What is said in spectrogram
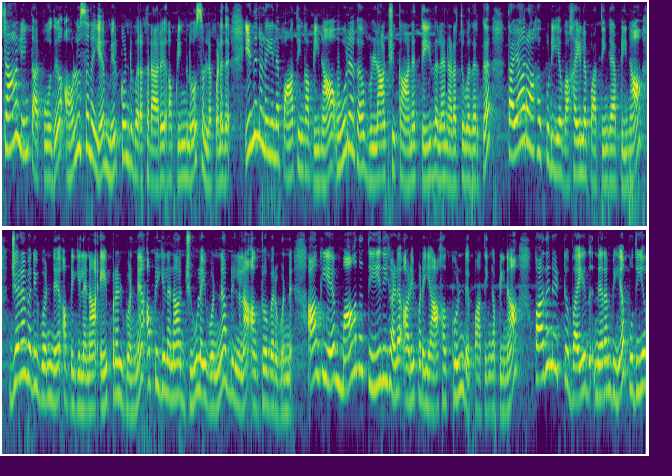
ஸ்டாலின் தற்போது ஆலோசனையை மேற்கொண்டு வருகிறாரு அப்படிங்கணும் சொல்லப்படுது. இந்த நிலையில் பார்த்தீங்க அப்படின்னா ஊரக உள்ளாட்சிக்கான தேர்தலை நடத்துவதற்கு தயாராகக்கூடிய வகையில் பார்த்தீங்க அப்படின்னா ஜனவரி ஒன்று அப்படி இல்லைன்னா ஏப்ரல் ஒன்று அப்படி இல்லைன்னா ஜூலை ஒன்று அப்படி இல்லைன்னா அக்டோபர் ஒன்று ஆகிய மாத தேதிகளை அடிப்படையாக கொண்டு பார்த்திங்க அப்படின்னா பதினெட்டு வயது நிரம்பிய புதிய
